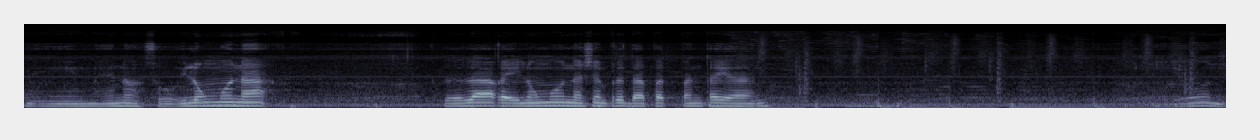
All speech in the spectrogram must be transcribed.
May, may ano. So, ilong muna. Lalaki, ilong muna. Siyempre, dapat pantayan. Yun.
